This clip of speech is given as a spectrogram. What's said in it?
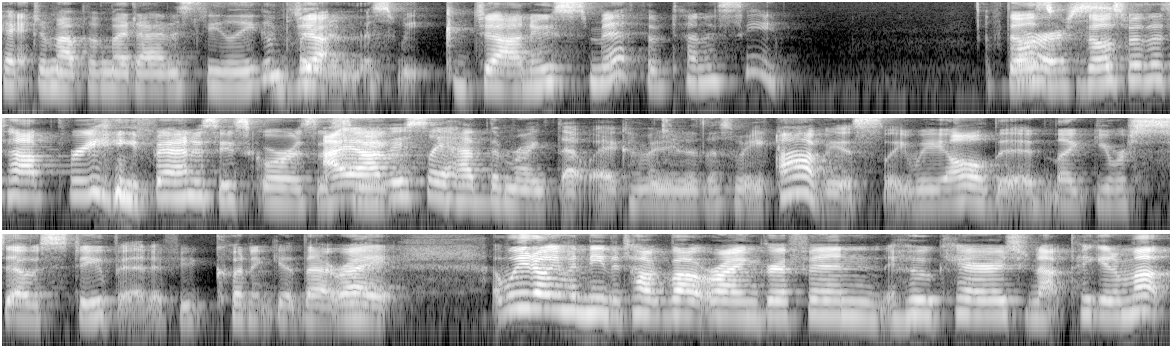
Picked him up in my dynasty league and played Ja- him this week. Jonnu Smith of Tennessee. Of Those course. those were the top three fantasy scores. this I week. obviously had them ranked that way coming into this week. Obviously, we all did. Like you were so stupid if you couldn't get that right. We don't even need to talk about Ryan Griffin. Who cares? You're not picking him up.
